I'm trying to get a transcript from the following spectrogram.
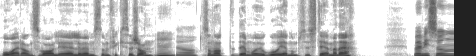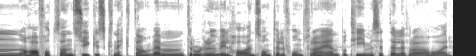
HR-ansvarlige eller hvem som fikser sånn. Mm. Ja. Sånn at det må jo gå gjennom systemet, det. Men hvis hun har fått seg en psykisk knekk, da, hvem tror dere hun vil ha en sånn telefon fra? En på teamet sitt, eller fra HR?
